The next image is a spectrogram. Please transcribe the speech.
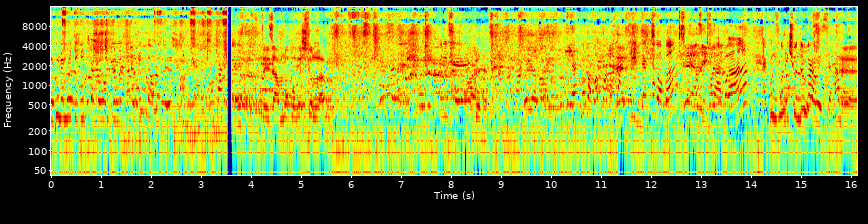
এখন আমরা টিকিট কাটবো টিকিট কাউন্টারের সামনে এই যে আমরা প্রবেশ করলাম। দেখো বাবা কত লাইটিং, দেখো বাবা। বাবা এখন অনেক সুন্দর করা হয়েছে না? হ্যাঁ।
